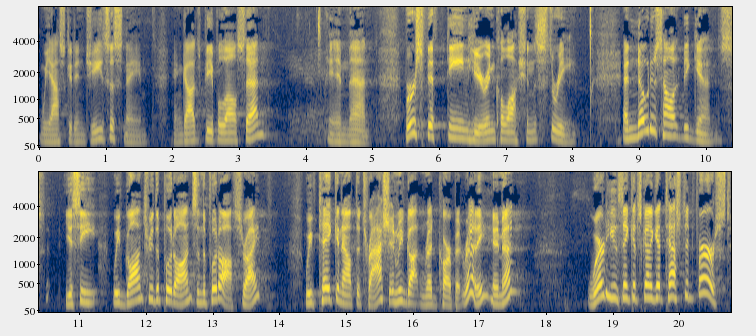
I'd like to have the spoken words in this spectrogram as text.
We ask it in Jesus' name. And God's people all said, Amen. Amen. Verse 15 here in Colossians 3. And notice how it begins. You see, we've gone through the put ons and the put offs, right? We've taken out the trash and we've gotten red carpet ready. Amen? Where do you think it's going to get tested first?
